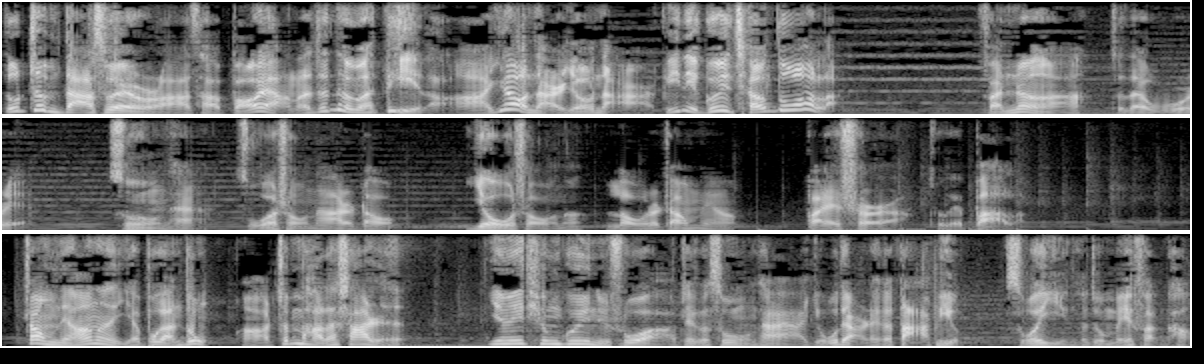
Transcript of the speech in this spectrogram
都这么大岁数了，操，保养的真他妈地道啊，要哪儿有哪儿，比你闺女强多了。反正啊，就在屋里，宋永泰左手拿着刀，右手呢搂着丈母娘，把这事儿啊就给办了。丈母娘呢也不敢动啊，真怕他杀人，因为听闺女说啊，这个宋永泰啊有点那个大病，所以呢就没反抗。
